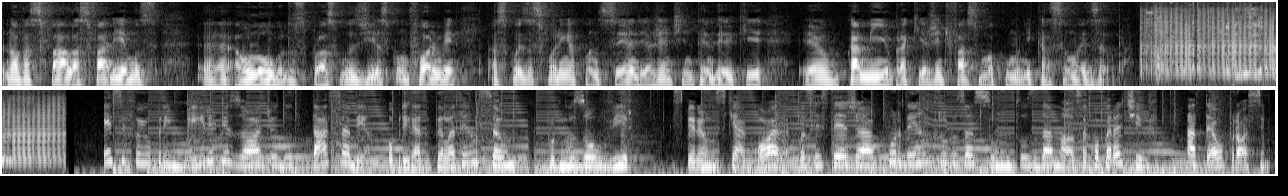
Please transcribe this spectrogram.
eh novas falas faremos eh, ao longo dos próximos dias, conforme as coisas forem acontecendo e a gente entender que é o caminho para que a gente faça uma comunicação mais ampla. Esse foi o primeiro episódio do Tá Sabendo. Obrigado pela atenção, por nos ouvir. Esperamos que agora você esteja por dentro dos assuntos da nossa cooperativa. Até o próximo!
